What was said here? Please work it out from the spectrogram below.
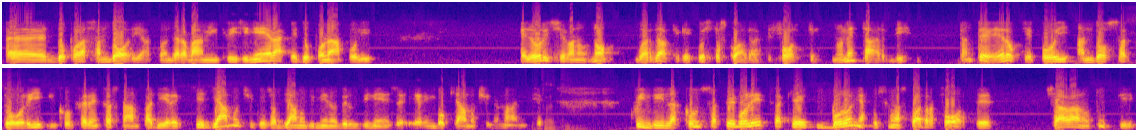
eh, dopo la Sandoria, quando eravamo in crisi nera, e dopo Napoli. E loro dicevano no, guardate che questa squadra è forte, non è tardi. Tant'è vero che poi andò Sartori in conferenza stampa a dire chiediamoci cosa abbiamo di meno dell'Udinese e rimbocchiamoci le maniche. Quindi la consapevolezza che il Bologna fosse una squadra forte ce l'avevano tutti,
